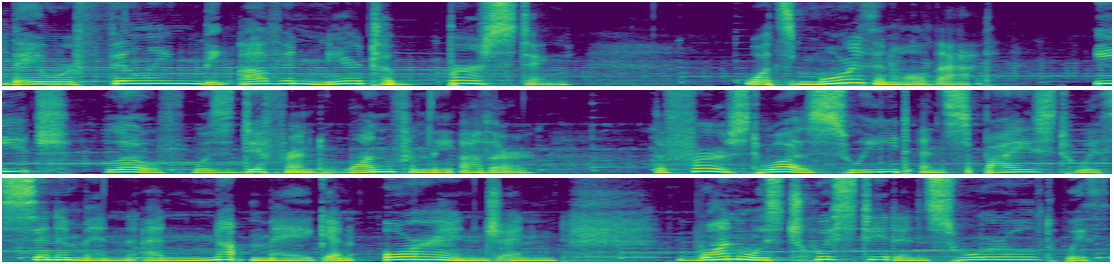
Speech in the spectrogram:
they were filling the oven near to bursting. What's more than all that, each loaf was different one from the other. The first was sweet and spiced with cinnamon and nutmeg and orange, and one was twisted and swirled with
